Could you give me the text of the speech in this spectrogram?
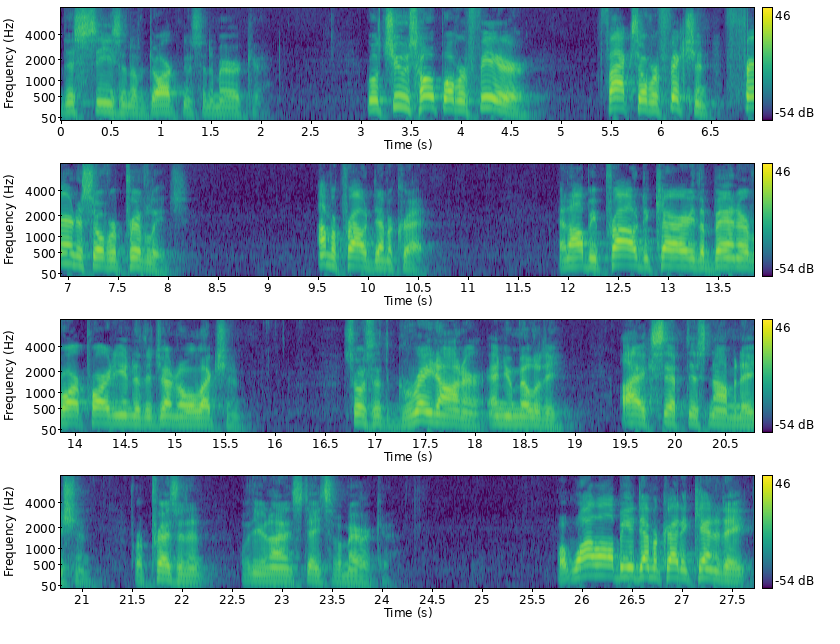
this season of darkness in America. We'll choose hope over fear, facts over fiction, fairness over privilege. I'm a proud Democrat, and I'll be proud to carry the banner of our party into the general election. So it's with great honor and humility I accept this nomination for President of the United States of America. But while I'll be a Democratic candidate,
